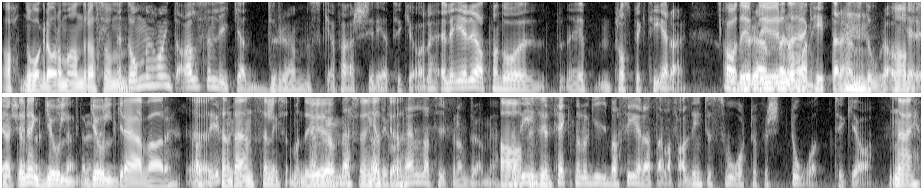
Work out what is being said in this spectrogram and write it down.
ja, några av de andra som... Men de har inte alls en lika drömsk affärsidé tycker jag. Eller, eller är det att man då eh, prospekterar? Ja, och det- det är drömmer den om här- att hitta det här stora. ja, Okej, precis. jag det är den köper- köper guld, guldgrävar-tendensen. Ja, liksom. Det är den mest också en ganska... traditionella typen av dröm. Ja. Ja, Men det är inte precis. teknologibaserat i alla fall. Det är inte svårt att förstå tycker jag. Nej,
